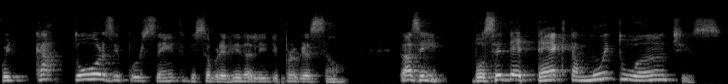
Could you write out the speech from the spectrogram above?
foi 14% de sobrevida ali de progressão. Então, assim, você detecta muito antes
